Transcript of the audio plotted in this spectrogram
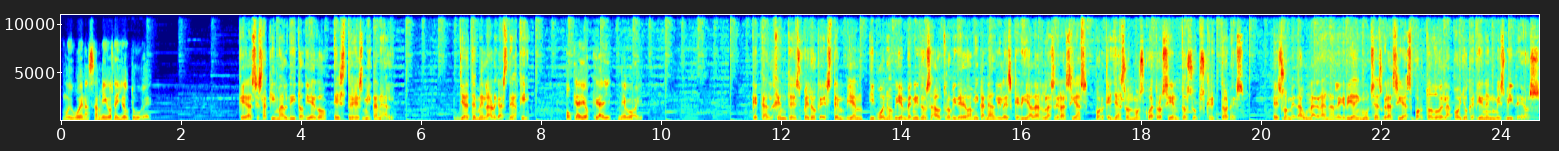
muy buenas amigos de YouTube. ¿Qué haces aquí maldito Diego? Este es mi canal. Ya te me largas de aquí. Ok ok, me voy. ¿Qué tal gente? Espero que estén bien, y bueno bienvenidos a otro video a mi canal y les quería dar las gracias, porque ya somos 400 suscriptores. Eso me da una gran alegría y muchas gracias por todo el apoyo que tienen mis videos.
